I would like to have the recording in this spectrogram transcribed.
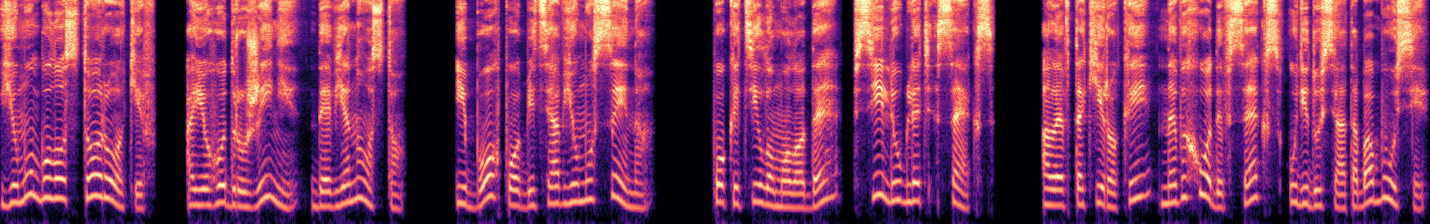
Йому було 100 років, а його дружині 90. І Бог пообіцяв йому сина. Поки тіло молоде, всі люблять секс, але в такі роки не виходив секс у дідуся та бабусі.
